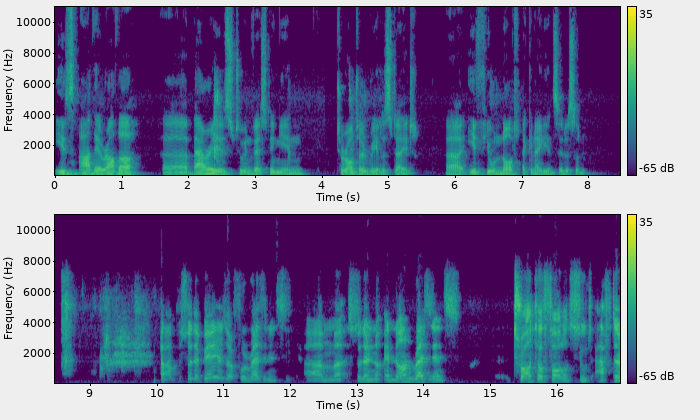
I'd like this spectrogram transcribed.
is are there other uh, barriers to investing in Toronto real estate uh, if you're not a Canadian citizen? So the barriers are for residency. Um, so the a non-residents, Toronto followed suit after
